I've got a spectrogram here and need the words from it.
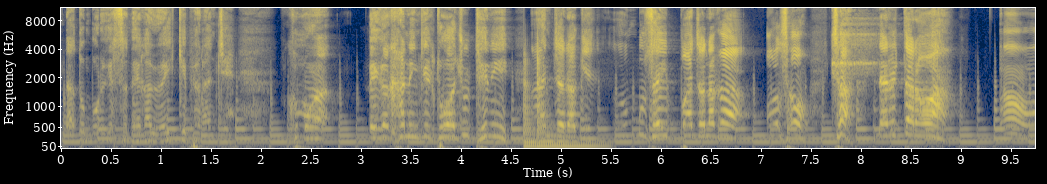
나도 모르겠어. 내가 왜 이렇게 변한지. 구멍아 내가 가는 길 도와줄 테니 안전하게 무사히 빠져나가. 어서 자 나를 따라와. 어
